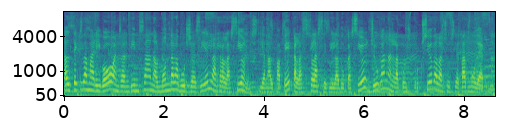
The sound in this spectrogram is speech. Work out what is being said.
El text de Maribó ens endinsa en el món de la burgesia i les relacions i en el paper que les classes i l'educació juguen en la construcció de la societat moderna.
